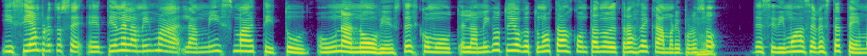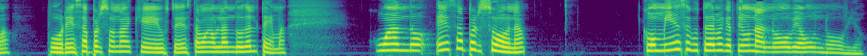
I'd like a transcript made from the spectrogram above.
y siempre entonces eh, tiene la misma, la misma actitud o una novia, y usted es como el amigo tuyo que tú no estabas contando detrás de cámara y por eso decidimos hacer este tema, por esa persona que ustedes estaban hablando del tema, cuando esa persona comienza que ustedes ven que tiene una novia o un novio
